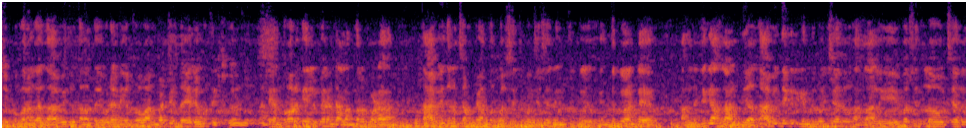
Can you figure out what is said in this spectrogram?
చెప్పుకొనగా దావీదు తన దేవుడైన యెహోవాను బట్టి ధైర్యము తెచ్చుకోండి అంటే ఎంతవరకు వెళ్ళిపోయారంటే వాళ్ళందరూ కూడా దావీదును చంపేంత పరిస్థితికి వచ్చేసారు. ఎందుకు ఎందుకు అంటే వాళ్ళు నిజంగా అసలు వాళ్ళు దగ్గరికి ఎందుకు వచ్చారు? అసలు వాళ్ళు ఏ పరిస్థితిలో వచ్చారు?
